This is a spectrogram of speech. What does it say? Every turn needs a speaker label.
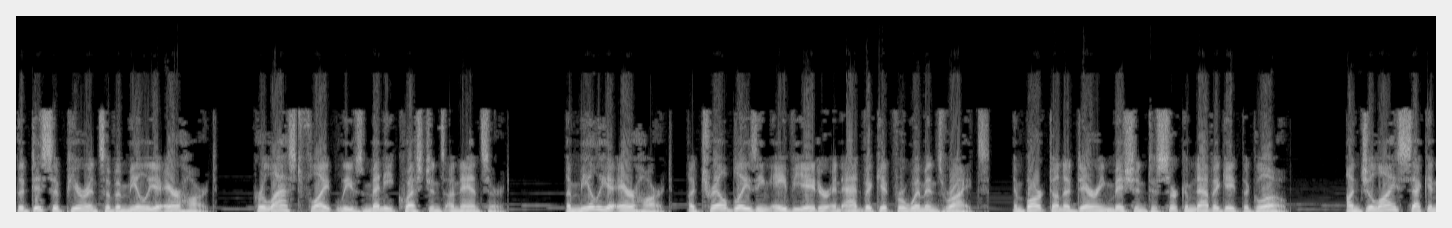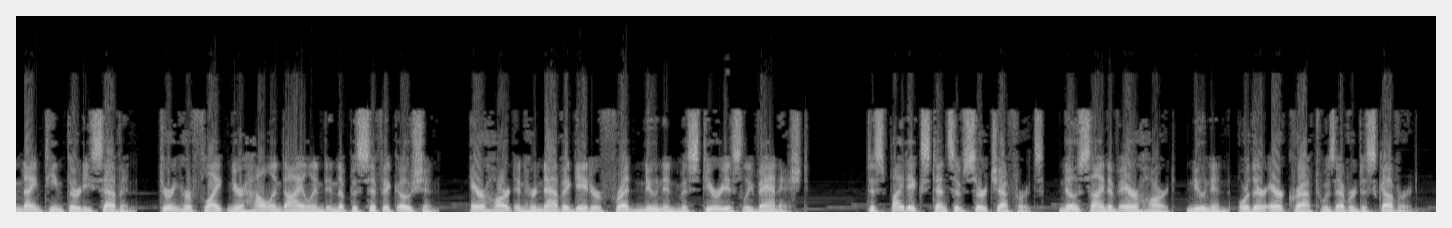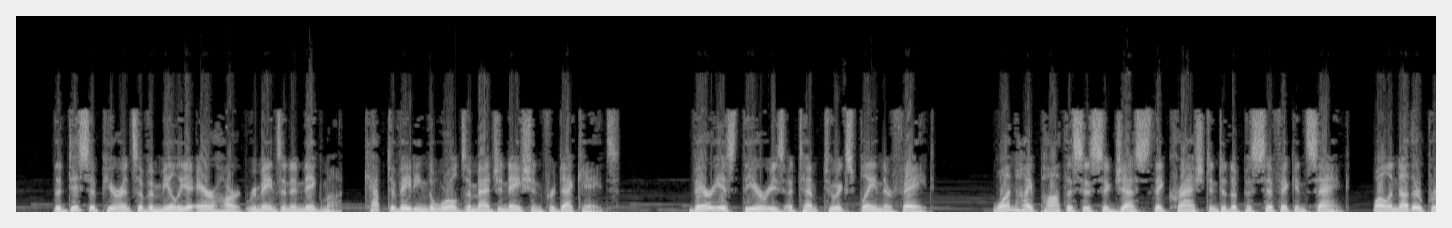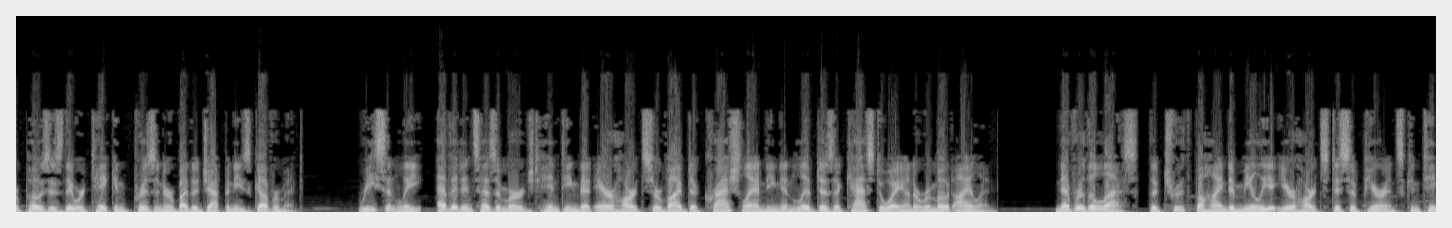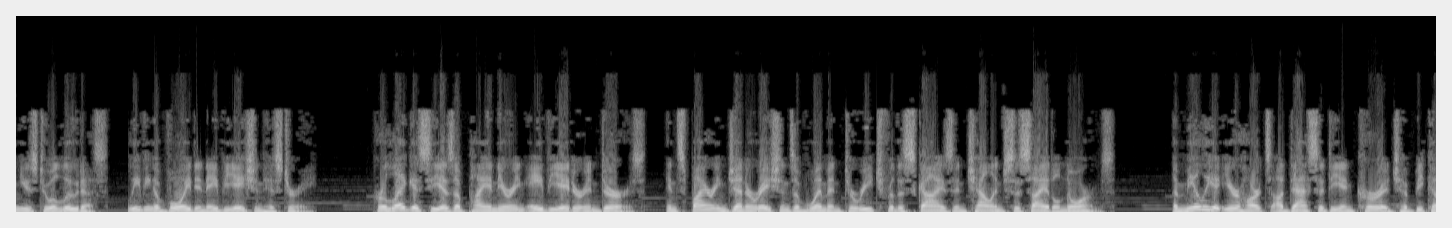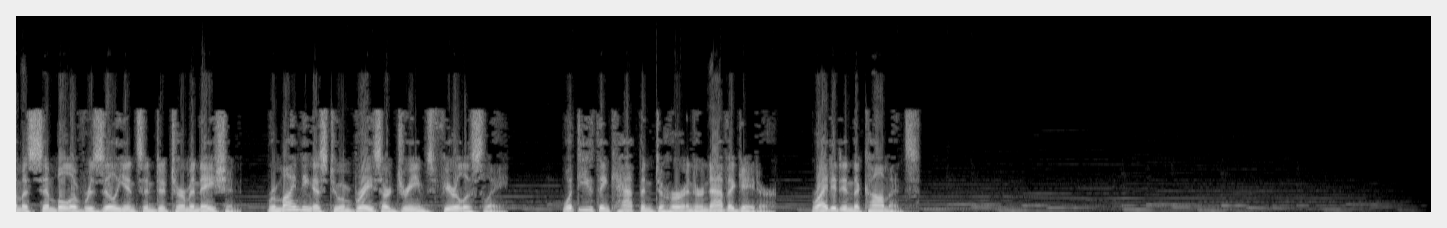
Speaker 1: The disappearance of Amelia Earhart. Her last flight leaves many questions unanswered. Amelia Earhart, a trailblazing aviator and advocate for women's rights, embarked on a daring mission to circumnavigate the globe. On July 2, 1937, during her flight near Howland Island in the Pacific Ocean, Earhart and her navigator Fred Noonan mysteriously vanished. Despite extensive search efforts, no sign of Earhart, Noonan, or their aircraft was ever discovered. The disappearance of Amelia Earhart remains an enigma, captivating the world's imagination for decades. Various theories attempt to explain their fate. One hypothesis suggests they crashed into the Pacific and sank, while another proposes they were taken prisoner by the Japanese government. Recently, evidence has emerged hinting that Earhart survived a crash landing and lived as a castaway on a remote island. Nevertheless, the truth behind Amelia Earhart's disappearance continues to elude us, leaving a void in aviation history. Her legacy as a pioneering aviator endures, inspiring generations of women to reach for the skies and challenge societal norms. Amelia Earhart's audacity and courage have become a symbol of resilience and determination, reminding us to embrace our dreams fearlessly. What do you think happened to her and her navigator? Write it in the comments.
